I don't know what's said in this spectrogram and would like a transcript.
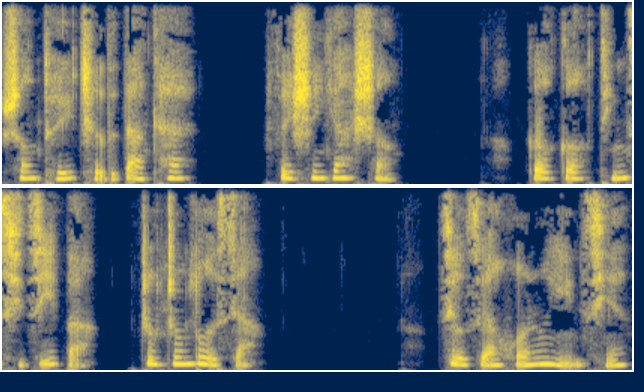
双腿扯得大开，飞身压上，高高挺起鸡巴，重重落下。就在黄蓉眼前，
